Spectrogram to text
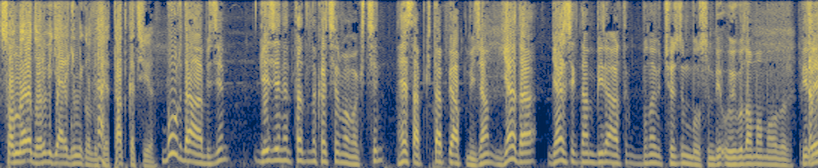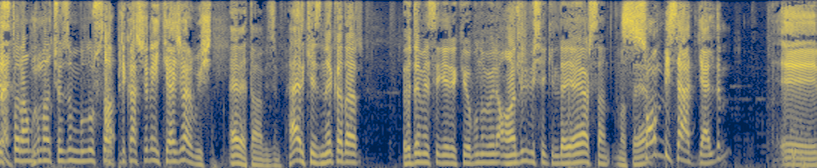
Sonlara doğru bir gerginlik oluşuyor. Tat kaçıyor. Burada abicim gecenin tadını kaçırmamak için hesap kitap yapmayacağım. Ya da gerçekten biri artık buna bir çözüm bulsun. Bir uygulama mı olur? Bir Değil mi? restoran Bunun buna çözüm bulursa. Aplikasyona ihtiyacı var bu işin. evet abicim. Herkes ne kadar ödemesi gerekiyor. Bunu böyle adil bir şekilde yayarsan masaya. Son bir saat geldim. Ee,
